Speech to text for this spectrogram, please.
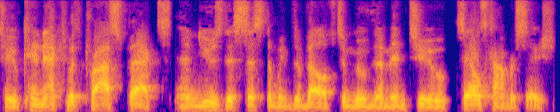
to connect with prospects and use this system we've developed to move them into sales conversation.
